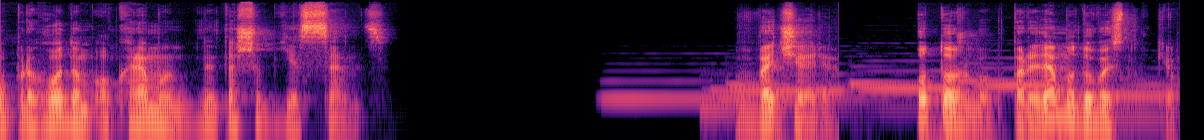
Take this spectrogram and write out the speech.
по пригодам окремо не те, щоб є сенс. Вечеря. Отож, бо, перейдемо до висновків.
